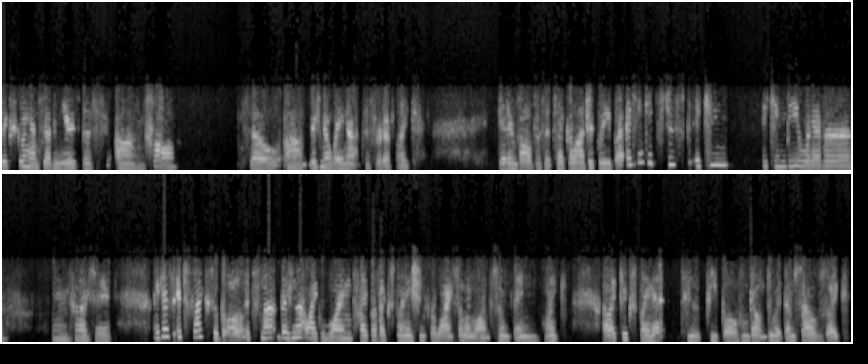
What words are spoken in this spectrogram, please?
six, going on seven years this um, fall. So um, there's no way not to sort of like get involved with it psychologically. But I think it's just it can it can be whatever. mm, How do I say it? I guess it's flexible. It's not there's not like one type of explanation for why someone wants something. Like I like to explain it to people who don't do it themselves. Like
